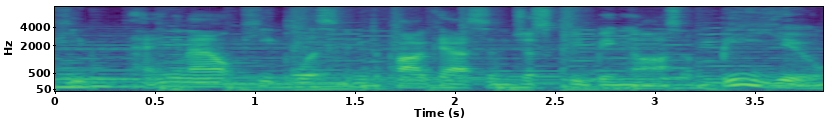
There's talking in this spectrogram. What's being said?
keep hanging out, keep listening to podcasts, and just keep being awesome. Be you.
